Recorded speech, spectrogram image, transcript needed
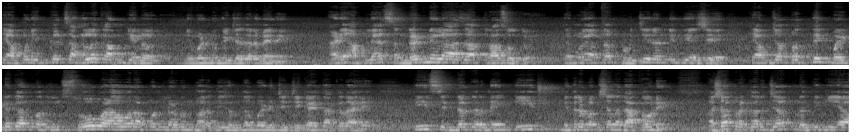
की आपण इतकं चांगलं काम केलं निवडणुकीच्या दरम्याने. आणि आपल्या संघटनेला आज हा त्रास होतोय. त्यामुळे आता पुढची रणनीती अशी आहे की आमच्या प्रत्येक बैठकांमधून स्वबळावर आपण लढून भारतीय जनता पार्टीची जी काही ताकद आहे ती सिद्ध करणे ती मित्रपक्षाला दाखवणे अशा प्रकारच्या प्रतिक्रिया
